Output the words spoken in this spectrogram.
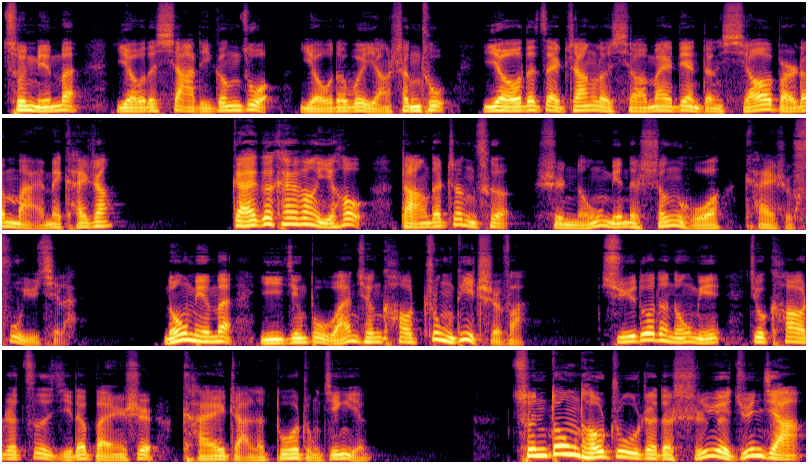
村民们有的下地耕作，有的喂养牲畜，有的在张罗小卖店等小本的买卖开张。改革开放以后，党的政策使农民的生活开始富裕起来，农民们已经不完全靠种地吃饭。许多的农民就靠着自己的本事开展了多种经营。村东头住着的石月军家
